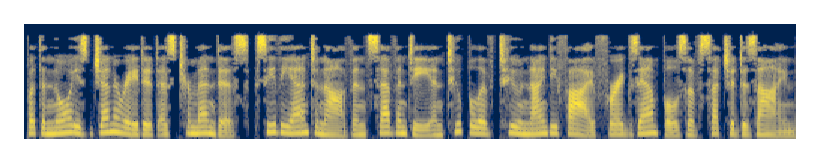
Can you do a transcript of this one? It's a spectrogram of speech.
but the noise generated is tremendous see the Antonov An-70 and Tupolev Tu-95 for examples of such a design.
